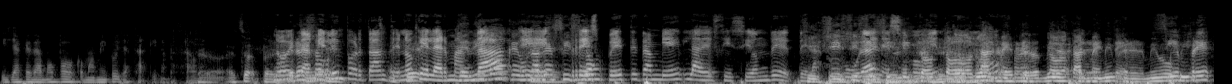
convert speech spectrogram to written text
y ya quedamos poco como amigos, ya está, aquí no ha pasado. no, y también lo importante, ¿no? Que, la hermandad eh, respete también la decisión de, la figura en ese momento. Totalmente, siempre,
